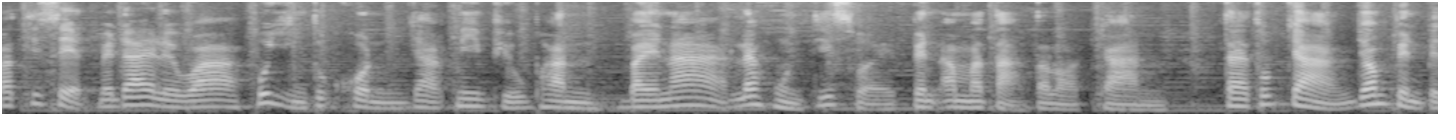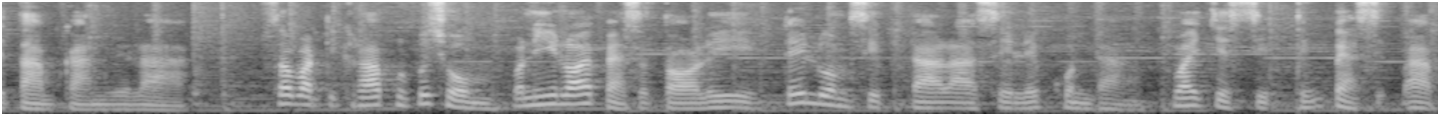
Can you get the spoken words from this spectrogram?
ปฏิเสธไม่ได้เลยว่าผู้หญิงทุกคนอยากมีผิวพรรณใบหน้าและหุ่นที่สวยเป็นอมตะตลอดกาลแต่ทุกอย่างย่อมเป็นไปตามกาลเวลา สวัสดีครับคุณผู้ชม วันนี้ 108 สตอรี่ได้รวม 10 ดาราเซเลบคนดัง วัย 70-80 อัพ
